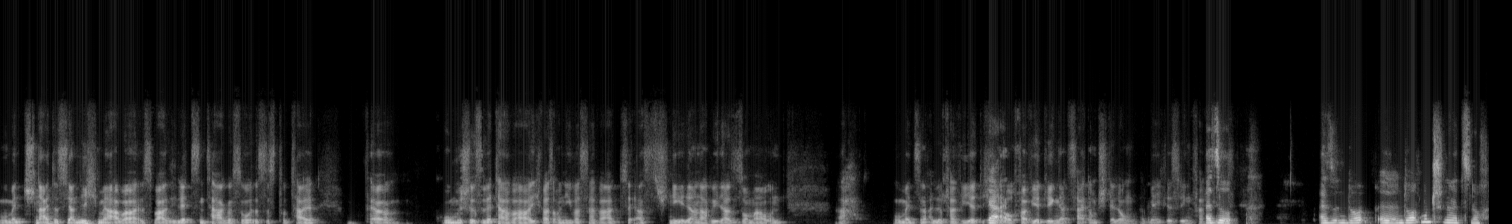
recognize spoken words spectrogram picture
Im Moment schneit es ja nicht mehr, aber es war die letzten Tage so, dass es total per komisches Wetter war. Ich weiß auch nicht, was da war. Zuerst Schnee, danach wieder Sommer und ach, im Moment sind alle verwirrt. Ich ja. bin auch verwirrt wegen der Zeitumstellung. Da bin ich deswegen verwirrt. Also, also in, Dort, äh, in Dortmund schneit es noch.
